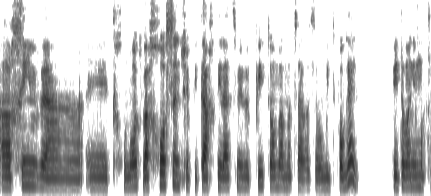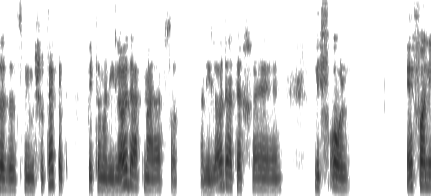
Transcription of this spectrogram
הערכים והתכונות והחוסן שפיתחתי לעצמי, ופתאום במצב הזה הוא מתפוגג. פתאום אני מוצאת את עצמי משותקת, פתאום אני לא יודעת מה לעשות, אני לא יודעת איך אה, לפעול, איפה אני,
